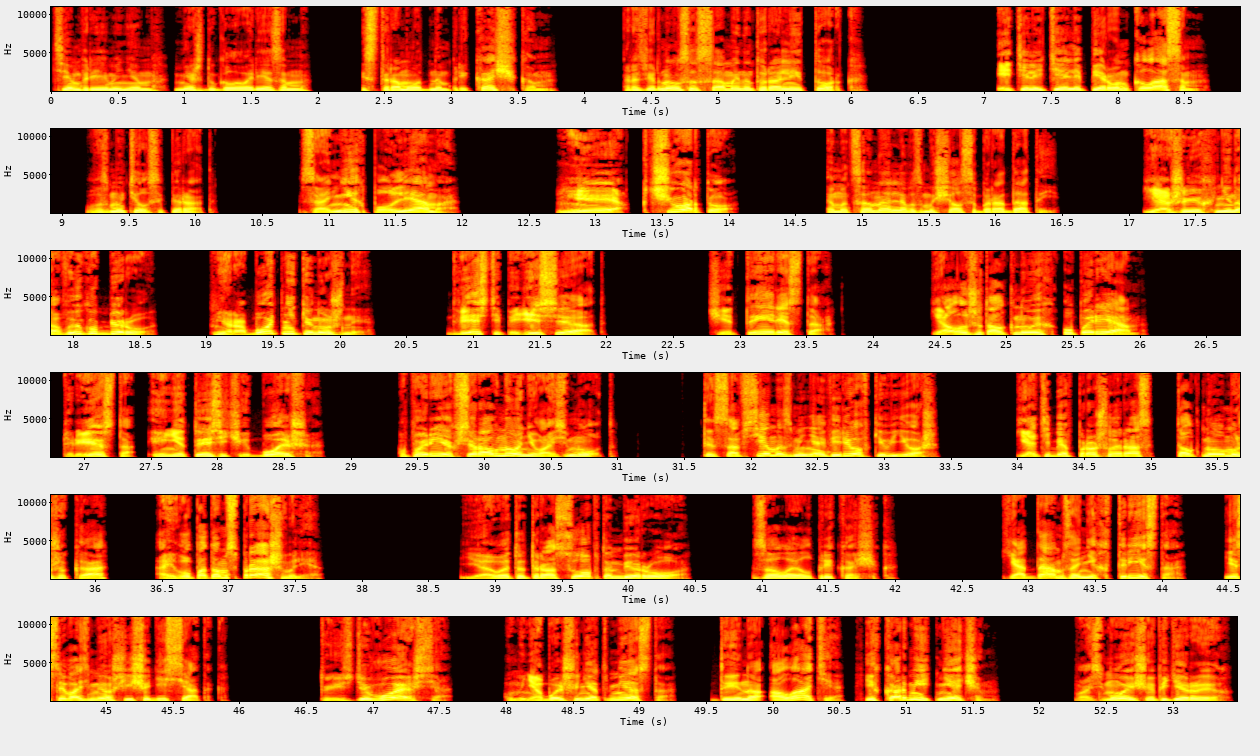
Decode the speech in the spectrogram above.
Тем временем между головорезом и старомодным приказчиком развернулся самый натуральный торг. «Эти летели первым классом!» — возмутился пират. «За них полляма!» «Не, к черту!» Эмоционально возмущался бородатый. «Я же их не на выкуп беру! Не работники нужны! Двести пятьдесят! Четыреста! Я лучше толкну их упырям! Триста и не тысячи больше! Упыри их все равно не возьмут. Ты совсем из меня веревки вьешь? Я тебе в прошлый раз толкнул мужика, а его потом спрашивали. Я в этот раз оптом беру, залаял приказчик. Я дам за них триста, если возьмешь еще десяток. Ты издеваешься? У меня больше нет места, да и на Алате их кормить нечем. Возьму еще пятерых.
